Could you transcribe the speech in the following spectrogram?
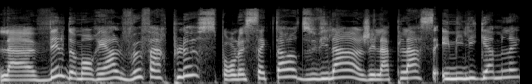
La ville de Montréal veut faire plus pour le secteur du village et la place Émilie Gamelin.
